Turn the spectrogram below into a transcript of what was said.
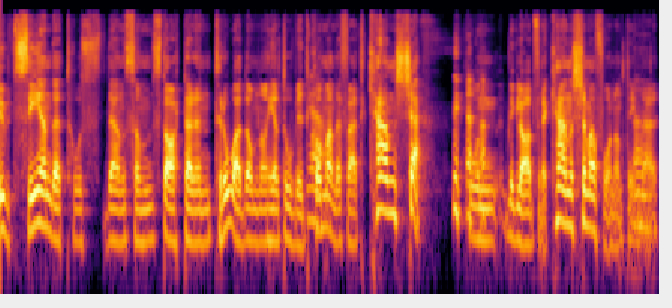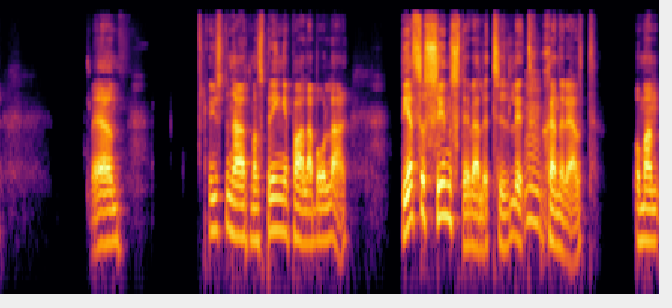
utseendet hos den som startar en tråd om något helt ovidkommande för att kanske hon blir glad för det. Kanske man får någonting Ja. där. Eh, Just den här att man springer på alla bollar. Dels så syns det väldigt tydligt Mm. generellt. Och man,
